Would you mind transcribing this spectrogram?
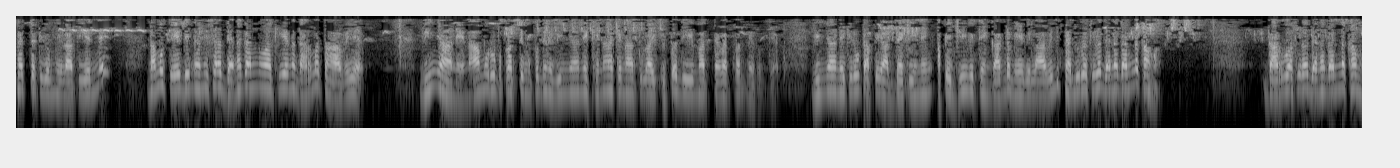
පැත්තට යොමු වෙලා තියෙන්නේ. නමුත් ඒ දෙන්න නිසා දැනගන්නවා කියන ධර්මතාවය විඥානයේ නාම රූප ප්‍රත්‍යයෙන් උපදින විඥානයේ කෙනා කෙනා තුලයි ඉපදීමත් පැවැත්මත් නිරුද්ධයක්. විඥානයේ කිරුට අපේ අත්දැකීමෙන් අපේ ජීවිතෙන් ගන්න මේ වෙලාවේදී පැදුර කියලා දැනගන්න කම. දරුවා කියලා දැනගන්න කම,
